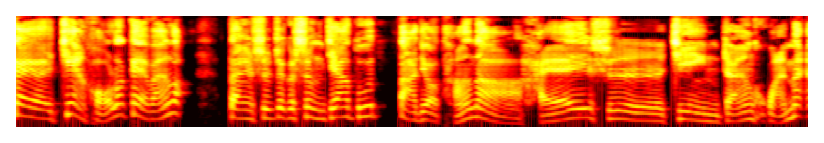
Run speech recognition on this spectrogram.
盖建好了、盖完了。但是这个圣家族大教堂呢，还是进展缓慢。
